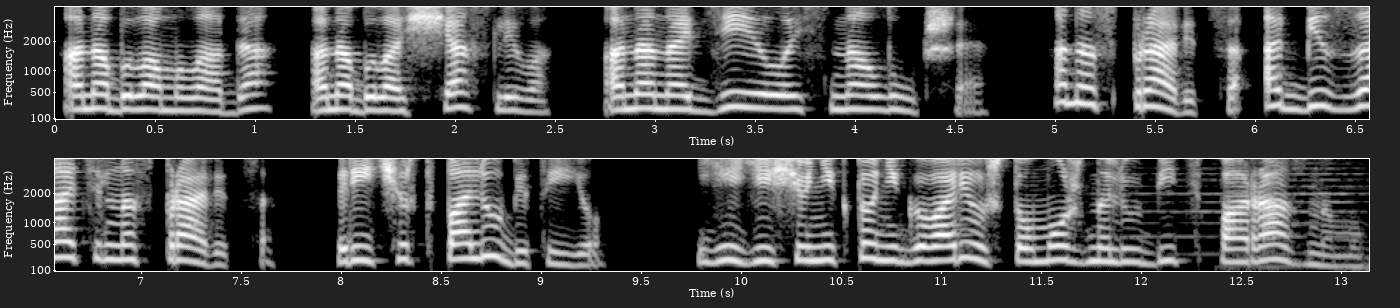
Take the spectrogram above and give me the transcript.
Она была молода, она была счастлива, она надеялась на лучшее. Она справится, обязательно справится. Ричард полюбит ее. Ей еще никто не говорил, что можно любить по-разному.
